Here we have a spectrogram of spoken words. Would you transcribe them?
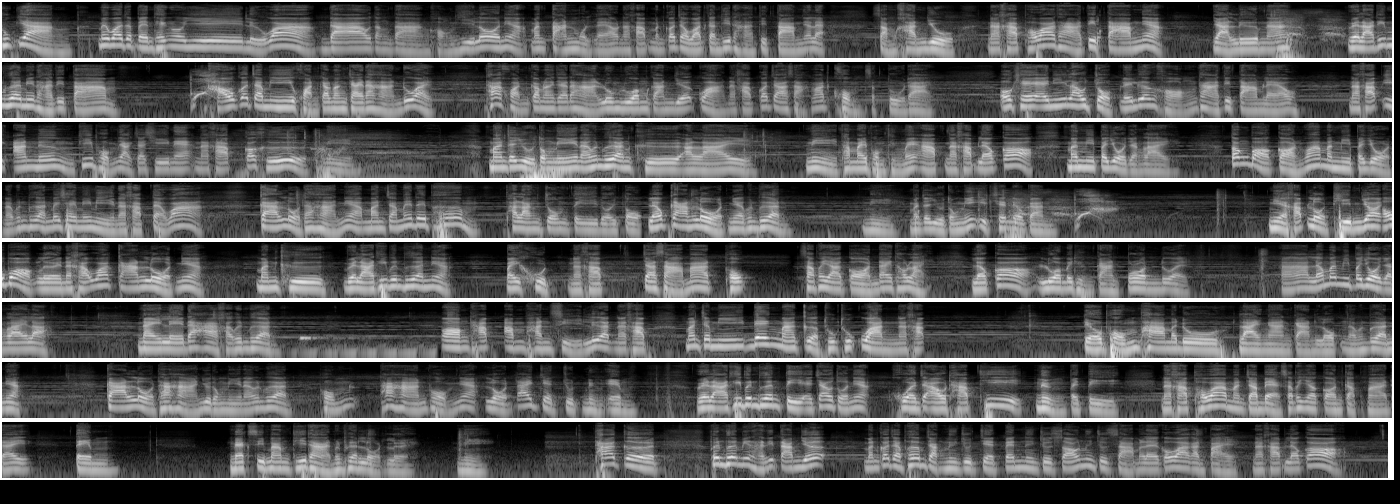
ทุกอย่างไม่ว่าจะเป็นเทคโนโลยีหรือว่าดาวต่างๆของฮีโร่เนี่ยมันตันหมดแล้วนะครับ มันก็จะวัดกันที่ทหารติดตามเนี่ยแหละสำคัญอยู่นะครับ เพราะว่าทหารติดตามเนี่ยอย่าลืมนะ เวลาที่เพื่อนมีทหารติดตาม เขาก็จะมีขวัญกำลังใจทหารด้วย ถ้าขวัญกำลังใจทหารรวมๆกันเยอะกว่านะครับก็จะสามารถข่มศัตรูได้ โอเคไอันนี้เราจบในเรื่องของทหารติดตามแล้วนะครับ อีกอันหนึงที่ผมอยากจะชี้แนะนะครับก็คือนี่มันจะอยู่ตรงนี้นะเพื่อนๆคืออะไร นี่ทำไมผมถึงไม่อัพนะครับ แล้วก็มันมีประโยชน์อย่างไร ต้องบอกก่อนว่ามันมีประโยชน์นะเพื่อนๆไม่ใช่ไม่มีนะครับ แต่ว่าการโหลดทหารเนี่ยมันจะไม่ได้เพิ่ม พลังโจมตีโดยตรง แล้วการโหลดเนี่ยเพื่อนๆ นี่มันจะอยู่ตรงนี้อีกเช่นเดียวกัน เนี่ยครับโหลดทีมย่อยเขาบอกเลยนะครับว่าการโหลดเนี่ยมันคือเวลาที่เพื่อนๆเนี่ยไปขุดนะครับ จะสามารถพกทรัพยากรได้เท่าไหร่ แล้วก็รวมไปถึงการปล้นด้วยอ่าแล้วมันมีประโยชน์อย่างไรล่ะ ในเรดาร์ครับเพื่อนๆ กองทัพอัมพันสีเลือดนะครับ มันจะมีเด้งมาเกือบทุกๆวันนะครับ เดี๋ยวผมพามาดูรายงานการลบนะเพื่อนๆเนี่ยการโหลดทหารอยู่ตรงนี้นะเพื่อนๆผมทหารผมเนี่ยโหลดได้ 7.1M เวลาที่เพื่อนๆตีไอ้เจ้าตัวเนี่ยควรจะเอาทัพที่ 1 ไปตีนะครับเพราะว่ามันจะแบกทรัพยากรกลับมาได้เต็มแม็กซิมัมที่ฐานเพื่อนๆโหลดเลยนี่ ถ้าเกิดเพื่อนๆมีฐานที่ตามเยอะมันก็จะเพิ่มจาก 1.7 เป็น 1.2 1.3 อะไรก็ว่ากันไปนะครับ แล้วก็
